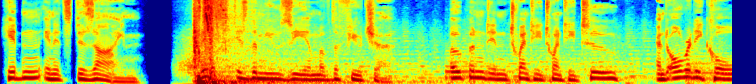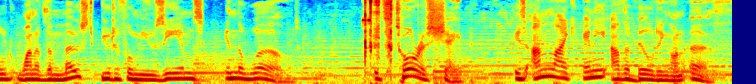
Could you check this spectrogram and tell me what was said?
hidden in its design. This is the Museum of the Future, opened in 2022 and already called one of the most beautiful museums in the world. Its torus shape is unlike any other building on Earth.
